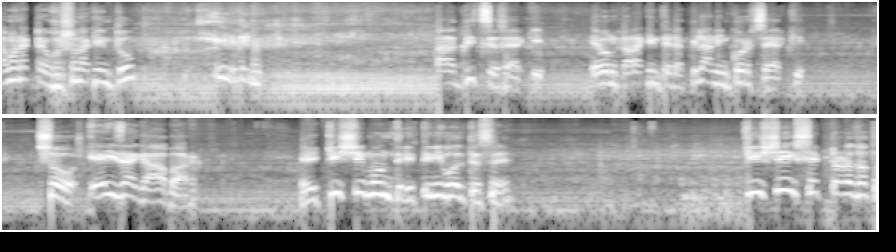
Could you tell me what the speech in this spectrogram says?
এমন একটা ঘোষণা কিন্তু তারা দিচ্ছে আর কি, এবং তারা কিন্তু এটা প্ল্যানিং করছে আর কি। সো এই জায়গা আবার, এই কৃষিমন্ত্রী তিনি বলতেছে কৃষি সেক্টরে যত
